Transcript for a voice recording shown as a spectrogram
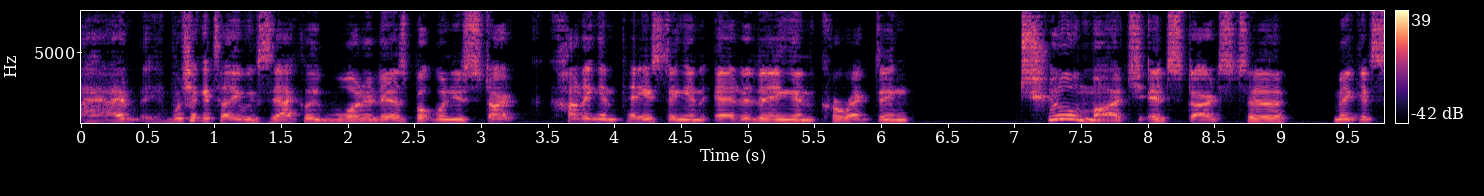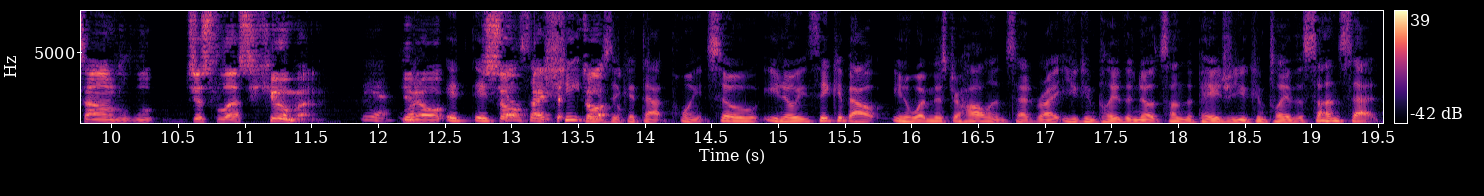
I, I wish I could tell you exactly what it is, but when you start cutting and pasting and editing and correcting too much, it starts to make it sound l- just less human. yeah. You know, It, it so sounds like I sheet so- music at that point. So, you know, you think about, you know, what Mr. Holland said, right? You can play the notes on the page or you can play the sunset.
